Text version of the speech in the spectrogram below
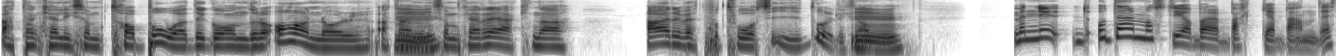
att han kan liksom ta både Gondor och Arnor. Att han Mm. liksom kan räkna arvet på två sidor. Liksom. Mm. Men nu, och där måste jag bara backa bandet.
